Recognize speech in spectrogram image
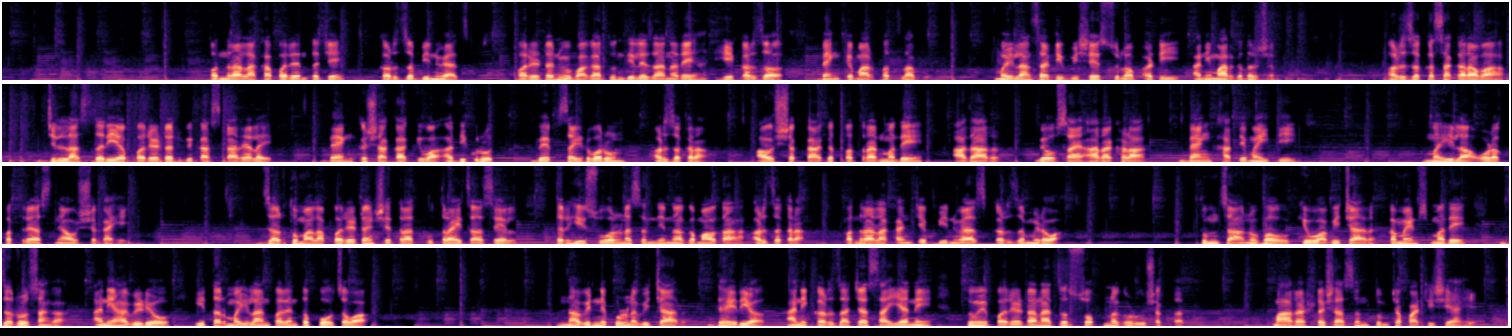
पंधरा लाखापर्यंतचे कर्ज बिनव्याज. पर्यटन विभागातून दिले जाणारे हे कर्ज बँकेमार्फत लागू. महिलांसाठी विशेष सुलभ अटी आणि मार्गदर्शन. अर्ज कसा करावा? जिल्हास्तरीय पर्यटन विकास कार्यालय बँक शाखा किंवा अधिकृत वेबसाईटवरून अर्ज करा. आवश्यक कागदपत्रांमध्ये आधार व्यवसाय आराखडा बँक खाते माहिती महिला ओळखपत्रे असणे आवश्यक आहे. जर तुम्हाला पर्यटन क्षेत्रात उतरायचं असेल तर ही सुवर्ण संधी न गमावता अर्ज करा. पंधरा लाखांचे बिनव्याज कर्ज मिळवा. तुमचा अनुभव किंवा विचार कमेंट्समध्ये जरूर सांगा आणि हा व्हिडिओ इतर महिलांपर्यंत पोहोचवा. नाविन्यपूर्ण विचार धैर्य आणि कर्जाच्या साह्याने तुम्ही पर्यटनाचं स्वप्न घडवू शकतात. महाराष्ट्र शासन तुमच्या पाठीशी आहे.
